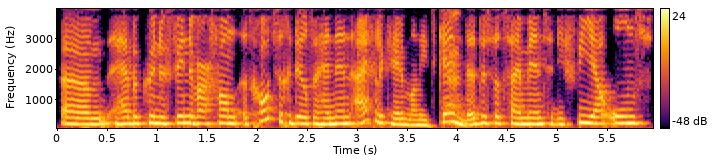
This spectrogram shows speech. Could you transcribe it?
um, hebben kunnen vinden waarvan het grootste gedeelte hen eigenlijk helemaal niet kende. Dus dat zijn mensen die via ons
